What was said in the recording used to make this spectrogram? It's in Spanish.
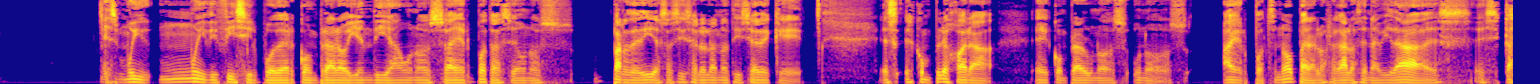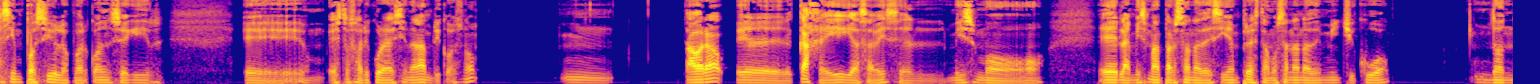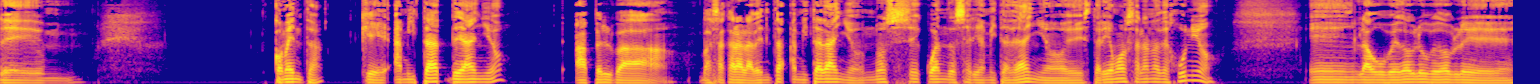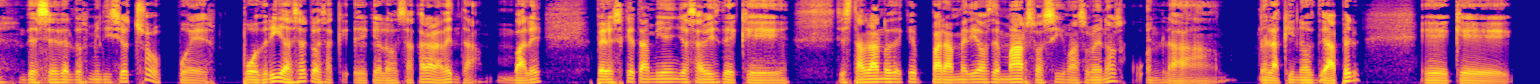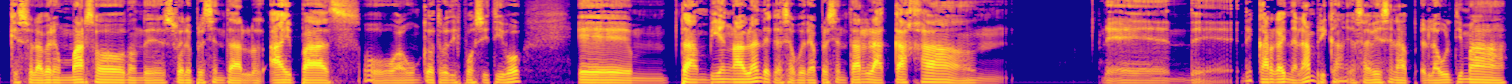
es muy, muy difícil poder comprar hoy en día unos AirPods hace unos par de días así salió la noticia de que es, es complejo ahora eh, comprar unos, unos AirPods, ¿no? Para los regalos de Navidad es, es casi imposible poder conseguir eh, estos auriculares inalámbricos, ¿no? Mm, ahora el KGI, ya sabéis, el mismo, eh, la misma persona de siempre, estamos hablando de Michikuo, donde mm, comenta que a mitad de año Apple va, va a sacar a la venta a mitad de año. No sé cuándo sería mitad de año. ¿Estaríamos hablando de junio? En la WWDC del 2018, pues podría ser que lo, eh, que lo sacara a la venta, ¿vale? Pero es que también ya sabéis de que se está hablando de que para mediados de marzo, así más o menos, en la, en la keynote de Apple, eh, que, que suele haber en marzo donde suele presentar los iPads o algún que otro dispositivo, eh, también hablan de que se podría presentar la caja mm, de, de, de carga inalámbrica. Ya sabéis, en la, en la última,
